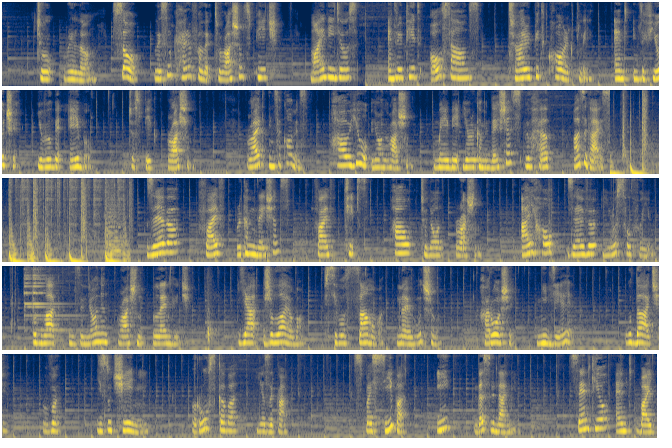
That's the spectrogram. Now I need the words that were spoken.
to relearn. So, listen carefully to Russian speech, my videos, and repeat all sounds. Try repeat correctly, and in the future, you will be able to speak Russian. Write in the comments how you learn Russian. Maybe your recommendations will help other guys. There were 5 recommendations, 5 tips how to learn Russian. I hope they were useful for you. Good luck in the learning Russian language. Я желаю вам всего самого наилучшего, хорошей недели, удачи в изучении русского языка. Спасибо и до свидания. Thank you and bye.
